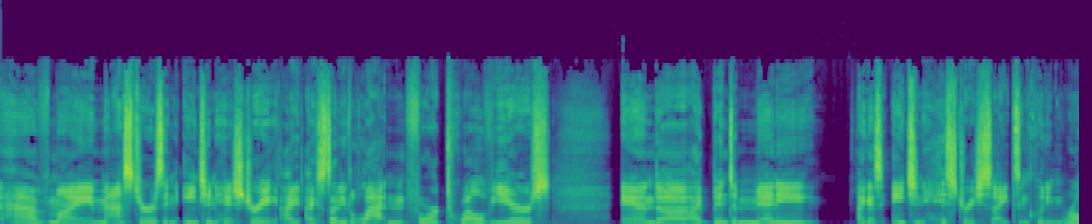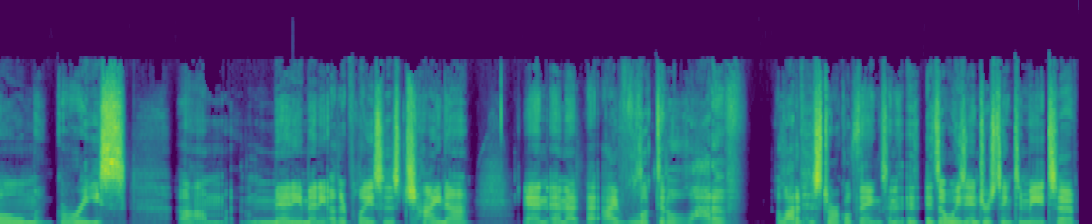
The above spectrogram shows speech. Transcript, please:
have my master's in ancient history. I, I studied Latin for 12 years, and uh, I've been to many, I guess, ancient history sites, including Rome, Greece, um, many, many other places, China, and and I, I've looked at a lot of a lot of historical things, and it, it's always interesting to me to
